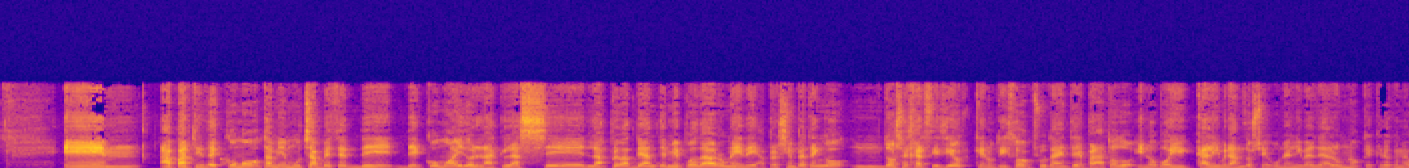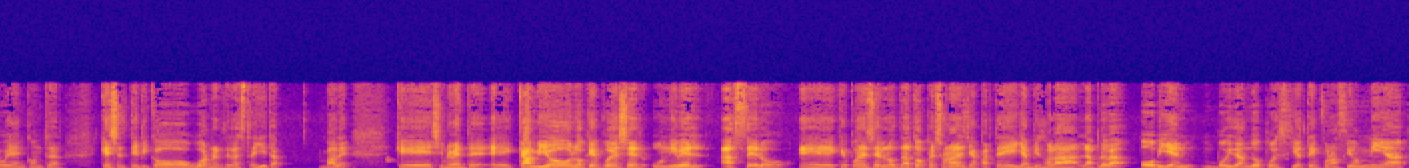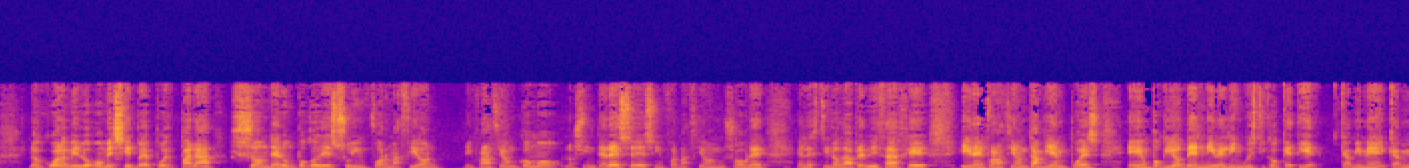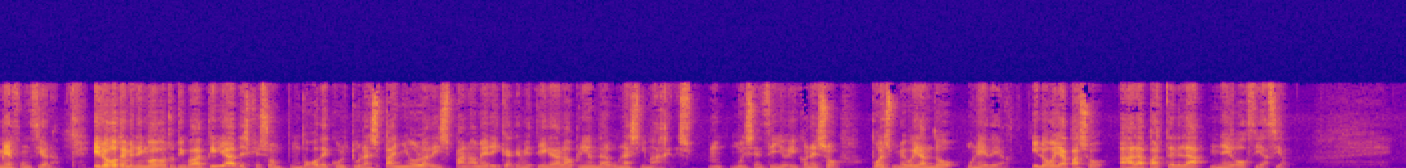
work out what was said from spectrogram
Em, a partir de cómo, también muchas veces de, cómo ha ido en la clase, las pruebas de antes, me puedo dar una idea, pero siempre tengo mm, dos ejercicios que lo utilizo absolutamente para todo y lo voy calibrando según el nivel del alumno que creo que me voy a encontrar, que es el típico Warner de la estrellita, ¿vale? Que simplemente eh, cambio lo que puede ser un nivel A0, eh, que puede ser los datos personales, y aparte de ahí ya empiezo la, la, prueba, o bien voy dando pues cierta información mía, lo cual a mí luego me sirve pues para sondear un poco de su información. Información como los intereses, información sobre el estilo de aprendizaje y la información también pues eh, un poquillo del nivel lingüístico que tiene que a mí me, que a mí me funciona. Y luego también tengo otro tipo de actividades que son un poco de cultura española, de Hispanoamérica, que me tiene que dar la opinión de algunas imágenes. Muy sencillo. Y con eso, pues me voy dando una idea. Y luego ya paso a la parte de la negociación.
